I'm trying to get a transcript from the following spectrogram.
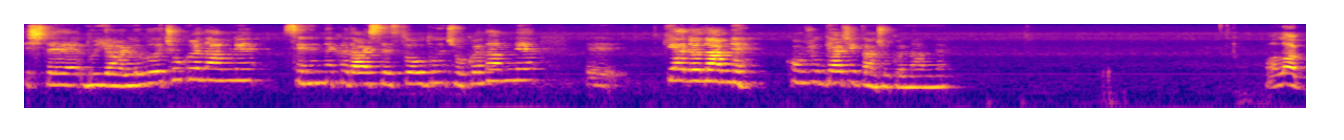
işte duyarlılığı çok önemli. Senin ne kadar sesli olduğun çok önemli. Ee, yani önemli. Komşuluk gerçekten çok önemli. Valla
